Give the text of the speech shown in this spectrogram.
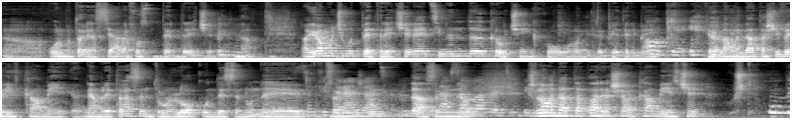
uh, următoarea seară a fost petrecere. Uh-huh. Da? Eu am început petrecere ținând coaching cu unul dintre prietenii mei. Okay. Că la un moment dat a și venit Cami, ne-am retras într-un loc unde să nu ne... Să nu fiți deranjați. Da, să da, nu ne... Și la un moment dat apare așa Cami zice, știu unde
